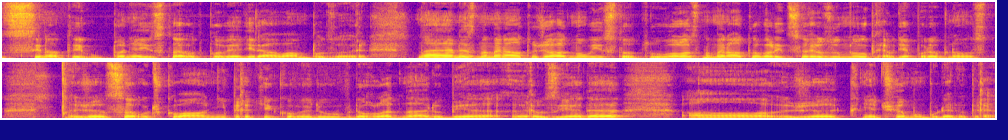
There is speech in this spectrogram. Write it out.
si na ty úplně jisté odpovědi dávám pozor. Ne, neznamená to žádnou jistotu, ale znamená to velice rozumnou pravděpodobnost, že se očkování proti covidu v dohledné době rozjede a že k něčemu bude dobré.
